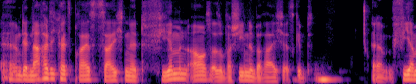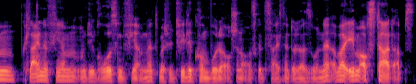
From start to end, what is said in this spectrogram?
Ähm, der Nachhaltigkeitspreis zeichnet Firmen aus, also verschiedene Bereiche. Es gibt ähm, Firmen, kleine Firmen und die großen Firmen. Ne? Zum Beispiel Telekom wurde auch schon ausgezeichnet oder so, ne? aber eben auch Startups.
